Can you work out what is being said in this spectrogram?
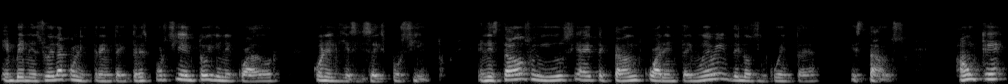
en Venezuela con el 33% y en Ecuador con el 16%. En Estados Unidos se ha detectado en 49 de los 50 estados, aunque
